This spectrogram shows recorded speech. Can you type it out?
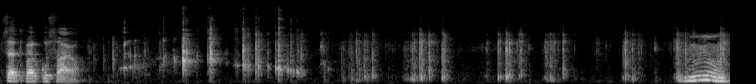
Все, тепер кусаю. Ммм.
